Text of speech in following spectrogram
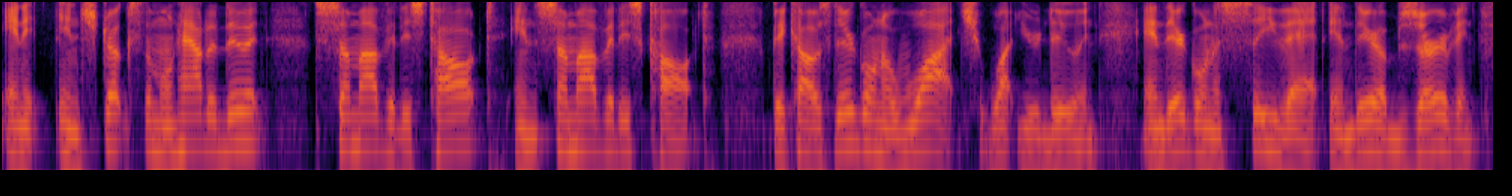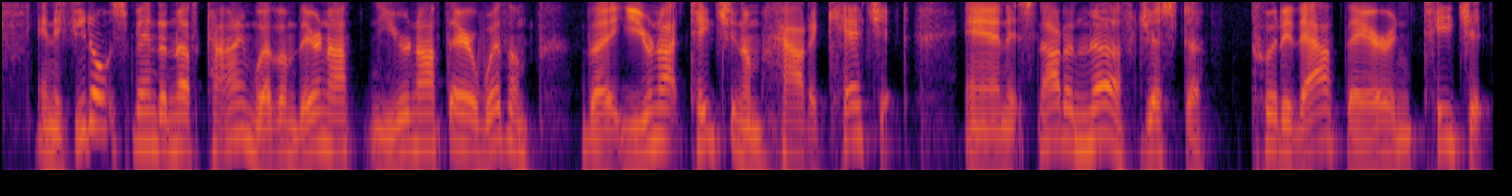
and it instructs them on how to do it, some of it is taught and some of it is caught because they're going to watch what you're doing and they're going to see that and they're observing. And if you don't spend enough time with them, they're not, you're not there with them. The, you're not teaching them how to catch it. And it's not enough just to put it out there and teach it.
